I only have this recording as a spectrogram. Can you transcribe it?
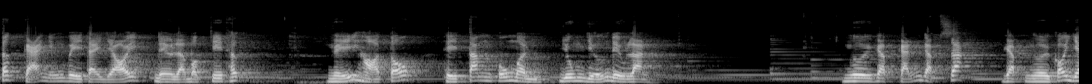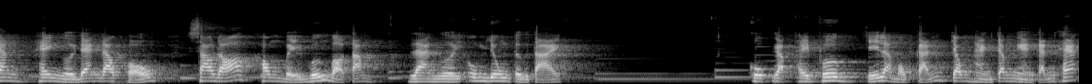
Tất cả những vị tài giỏi đều là bậc tri thức nghĩ họ tốt thì tâm của mình dung dưỡng điều lành. Người gặp cảnh gặp sắc, gặp người có danh hay người đang đau khổ, sau đó không bị vướng vào tâm, là người ung dung tự tại. Cuộc gặp thầy Phương chỉ là một cảnh trong hàng trăm ngàn cảnh khác.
